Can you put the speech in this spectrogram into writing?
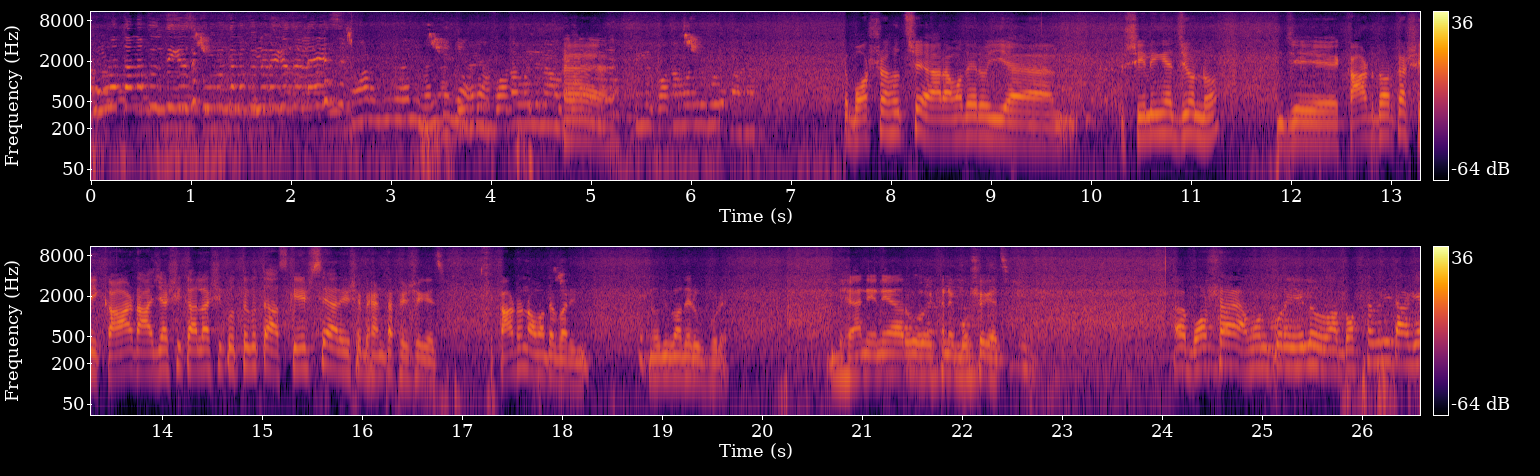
কুমড়ো দানা তুলতে গেছে কুমড়ো দানা তুলে রেখে হ্যাঁ। বর্ষা হচ্ছে আর আমাদের ওই সিলিংয়ের জন্য যে কাঠ দরকার, সেই কাঠ আজ আসি, কাল আসি করতে করতে আজকে এসছে আর এসে ভ্যানটা ফেসে গেছে। কাঠও নামাতে পারিনি নদী বাঁধের উপরে। ভ্যান এনে আর ও এখানে বসে গেছে। বর্ষা এমন করে এলো, আর দশটা মিনিট আগে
